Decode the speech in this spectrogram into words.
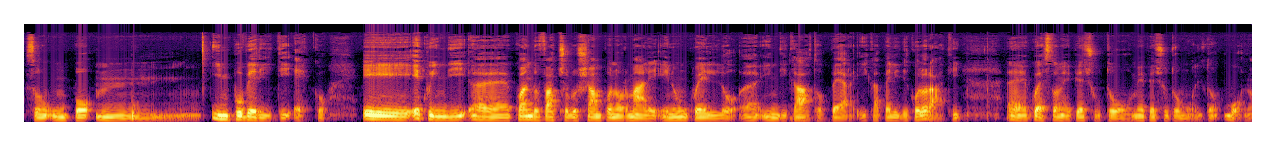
sono un po' mm, impoveriti, ecco. E, e quindi eh, quando faccio lo shampoo normale e non quello eh, indicato per i capelli decolorati, eh, questo mi è piaciuto, mi è piaciuto molto, buono.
